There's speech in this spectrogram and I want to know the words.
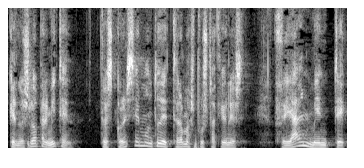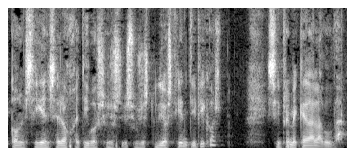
que no se lo permiten. Entonces, con ese montón de traumas, frustraciones, ¿realmente consiguen ser objetivos sus, sus estudios científicos? Siempre me queda la duda.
